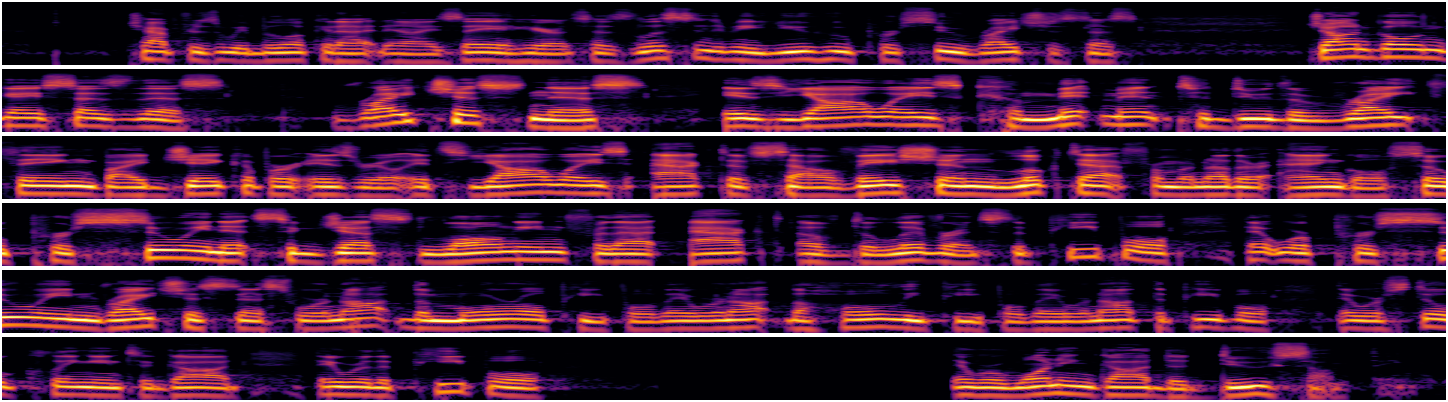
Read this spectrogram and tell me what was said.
chapters that we've been looking at in Isaiah here. It says, Listen to me, you who pursue righteousness. John Goldingay says this Righteousness is Yahweh's commitment to do the right thing by Jacob or Israel. It's Yahweh's act of salvation looked at from another angle. So pursuing it suggests longing for that act of deliverance. The people that were pursuing righteousness were not the moral people, they were not the holy people, they were not the people that were still clinging to God. They were the people that were wanting God to do something.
